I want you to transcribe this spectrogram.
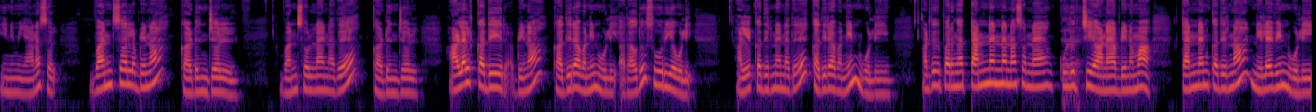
இனிமையான சொல். வன் சொல் அப்படின்னா கடுஞ்சொல். வன்சொல்னா என்னது? கடுஞ்சொல். அழல் கதிர் அப்படின்னா கதிரவனின் ஒளி அதாவது சூரிய ஒளி. அழல் கதிர்னா என்னது? கதிரவனின் ஒளி. அடுத்தது பாருங்கள் தன்னன் என்ன சொன்னேன்? குளிர்ச்சியான அப்படின்னமா? தன்னன் கதிர்னா நிலவின் ஒளி.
